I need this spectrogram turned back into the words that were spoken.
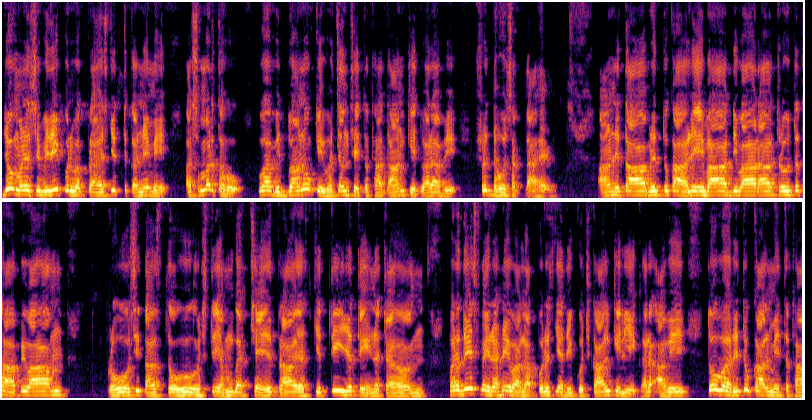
जो मनुष्य विधि पूर्वक प्रायश्चित करने में असमर्थ हो, वह विद्वानों के वचन से तथा दान के द्वारा भी शुद्ध हो सकता है। अनिता मृत्यु काले दिवारात्रौ तथा पिवाम प्रोषितस्तु स्त्रियम गच्छे प्रायश्चित्तीयते न परदेश में रहने वाला पुरुष यदि कुछ काल के लिए घर आवे तो वह ऋतु काल में तथा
